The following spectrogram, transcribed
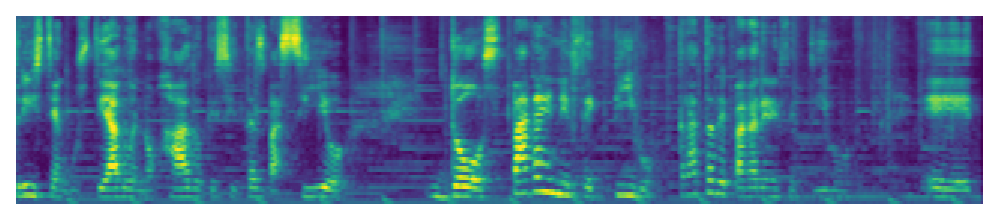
triste, angustiado, enojado, que sientas vacío, Dos, paga en efectivo. Trata de pagar en efectivo. Eh,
